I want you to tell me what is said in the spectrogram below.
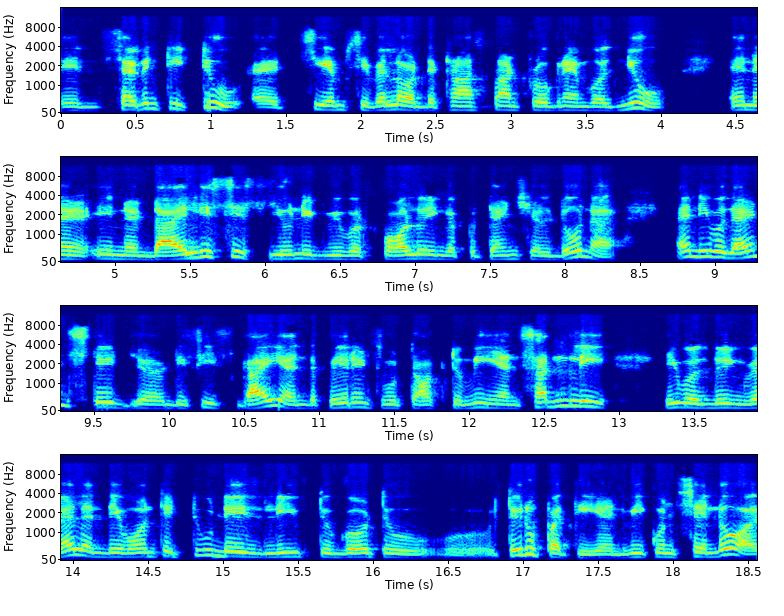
in 72 at cmc vellore the transplant program was new in a, in a dialysis unit we were following a potential donor and he was end stage uh, disease guy and the parents would talk to me and suddenly he was doing well and they wanted two days leave to go to uh, Tirupati and we couldn't say no.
